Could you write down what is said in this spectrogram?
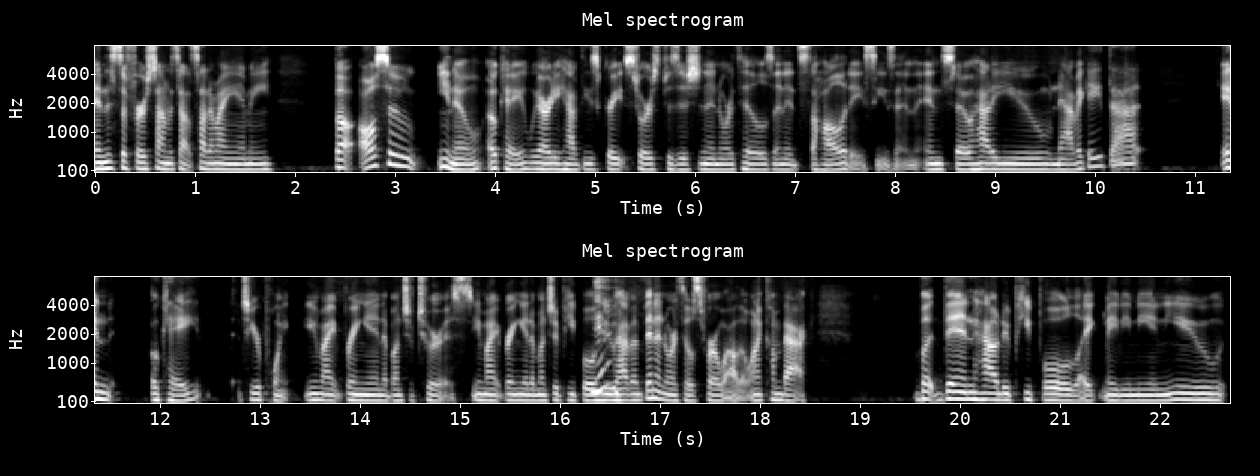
and this is the first time it's outside of Miami. But also, you know, okay, we already have these great stores positioned in North Hills and it's the holiday season. And so how do you navigate that? And okay, to your point, you might bring in a bunch of tourists. You might bring in a bunch of people who haven't been in North Hills for a while that want to come back. But then how do people like maybe me and you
